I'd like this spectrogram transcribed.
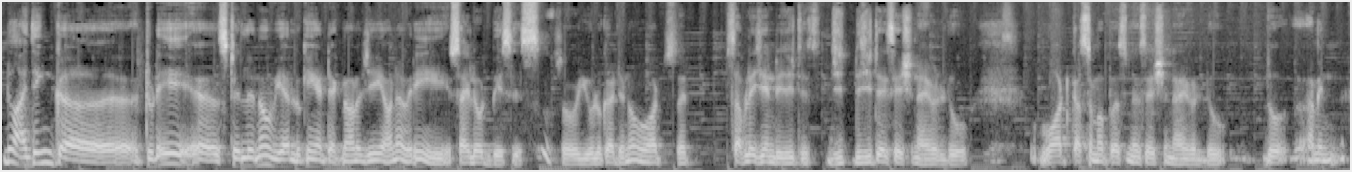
No, I think uh, today uh, still you know we are looking at technology on a very siloed basis. So you look at you know what's that supply chain digitization I will do, yes. what customer personalization I will do. Though I mean,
